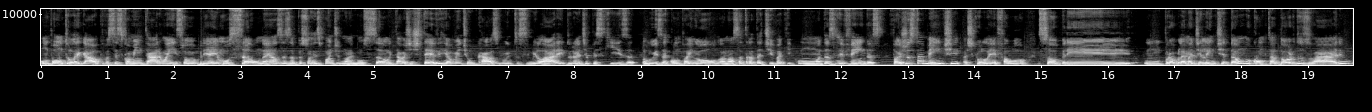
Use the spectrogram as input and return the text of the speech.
Um ponto legal que vocês comentaram aí sobre a emoção, né? Às vezes a pessoa responde na emoção e tal. A gente teve realmente um caso muito similar aí durante a pesquisa. A Luísa acompanhou a nossa tratativa aqui com uma das revendas. Foi justamente, acho que o Lê falou, sobre um problema de lentidão no computador do usuário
